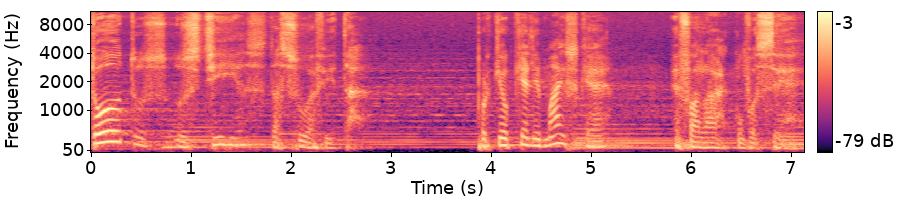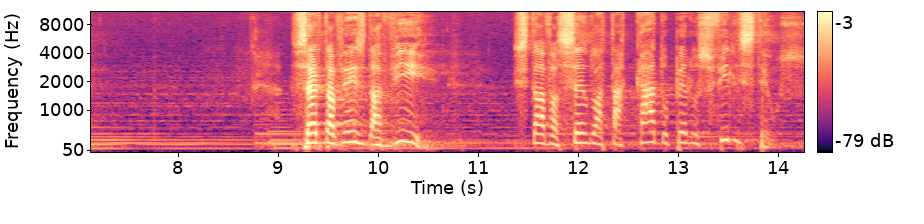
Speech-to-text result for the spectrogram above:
todos os dias da sua vida. Porque o que Ele mais quer é falar com você. Certa vez, Davi estava sendo atacado pelos filisteus.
